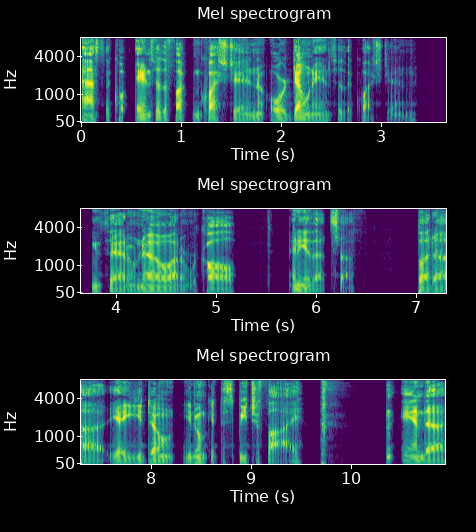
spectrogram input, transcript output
ask the answer the fucking question or don't answer the question. You can say I don't know, I don't recall, any of that stuff. But uh, yeah, you don't you don't get to speechify, and uh,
